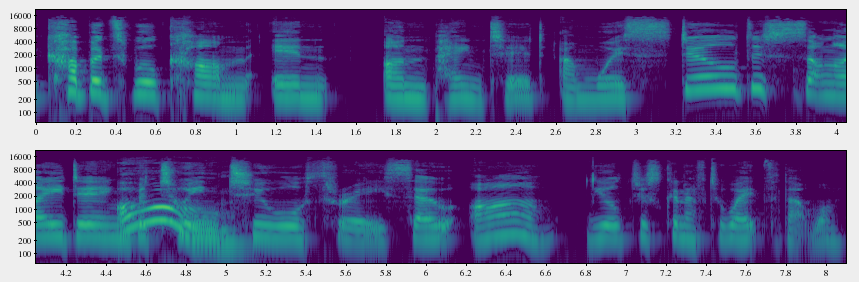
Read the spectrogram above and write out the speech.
cupboards will come in unpainted and we're still deciding oh. between two or three so ah you're just gonna have to wait for that one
